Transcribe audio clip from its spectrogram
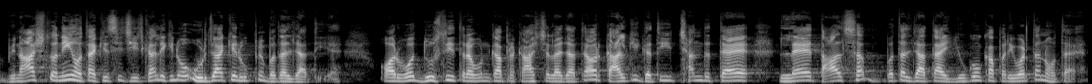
विनाश तो नहीं होता किसी चीज़ का, लेकिन वो ऊर्जा के रूप में बदल जाती है और वो दूसरी तरफ़ उनका प्रकाश चला जाता है और काल की गति, छंद, तय, लय, ताल सब बदल जाता है। युगों का परिवर्तन होता है।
